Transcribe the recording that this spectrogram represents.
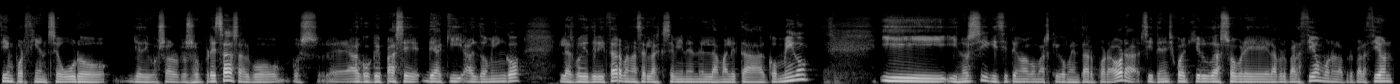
100% seguro, ya digo, salvo sorpresas, salvo pues eh, algo que pase de aquí al domingo, las voy a utilizar, van a ser las que se vienen en la maleta conmigo. Y, no sé si, si tengo algo más que comentar por ahora. Si tenéis cualquier duda sobre la preparación, bueno, la preparación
